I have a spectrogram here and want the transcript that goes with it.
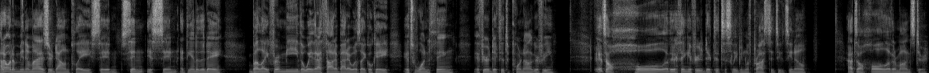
I don't want to minimize or downplay sin. Sin is sin at the end of the day. But like for me, the way that I thought about it was like, okay, it's one thing if you're addicted to pornography. It's a whole other thing if you're addicted to sleeping with prostitutes, you know? That's a whole other monster.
